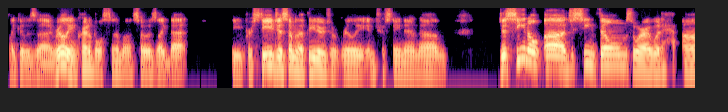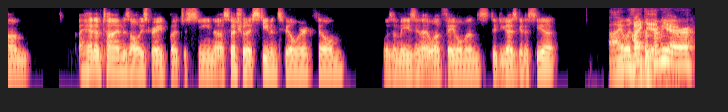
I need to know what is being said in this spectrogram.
like it was a really incredible cinema so it was like that the prestige of some of the theaters were really interesting and um just seeing uh just seeing films where i would um ahead of time is always great but just seeing uh, especially a steven spielberg film was amazing i love fabelmans did you guys get to see it I was I at the did, yeah. premiere.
